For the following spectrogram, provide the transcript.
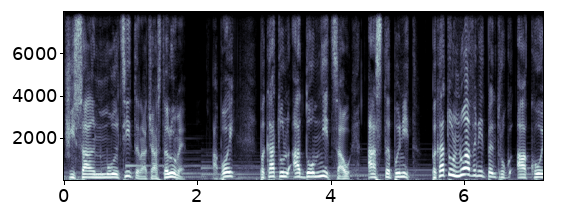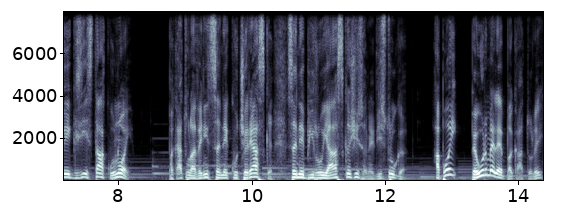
și s-a înmulțit în această lume. Apoi, păcatul a domnit sau a stăpânit. Păcatul nu a venit pentru a coexista cu noi. Păcatul a venit să ne cucerească, să ne biruiască și să ne distrugă. Apoi, pe urmele păcatului,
